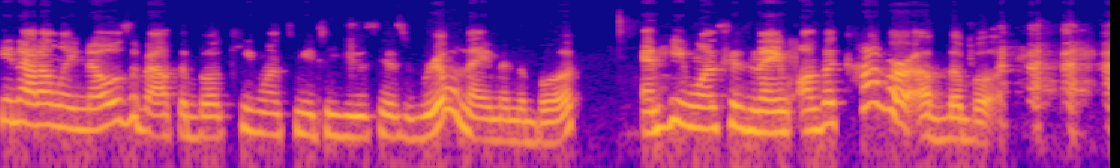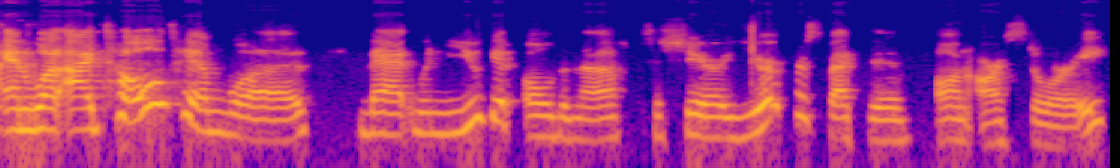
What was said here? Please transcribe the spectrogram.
he not only knows about the book, he wants me to use his real name in the book, and he wants his name on the cover of the book. and what I told him was that when you get old enough to share your perspective on our story,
